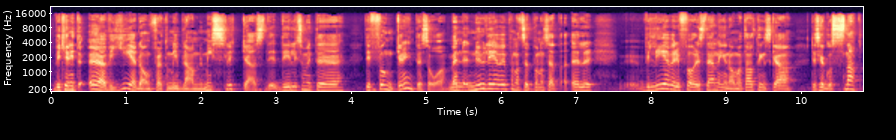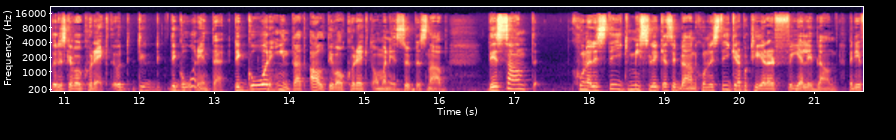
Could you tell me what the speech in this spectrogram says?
vi kan inte överge dem för att de ibland misslyckas. Det, det är liksom inte, det funkar inte så. Men nu lever vi på något sätt, på något sätt, eller vi lever i föreställningen om att allting ska, det ska gå snabbt och det ska vara korrekt. Och det, det går inte. Det går inte att alltid vara korrekt om man är supersnabb. Det är sant Journalistik misslyckas ibland, journalistik rapporterar fel ibland, men det är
